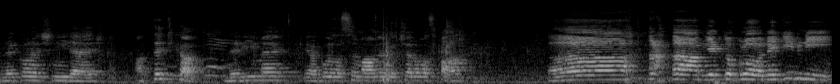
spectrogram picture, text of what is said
nekonečný déšť a teďka nevíme, jak ho zase máme dočarovat zpátky. Ah, haha, mně to bylo nedivný.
